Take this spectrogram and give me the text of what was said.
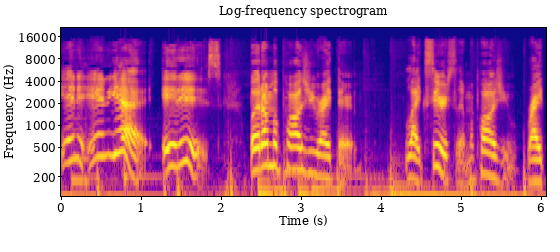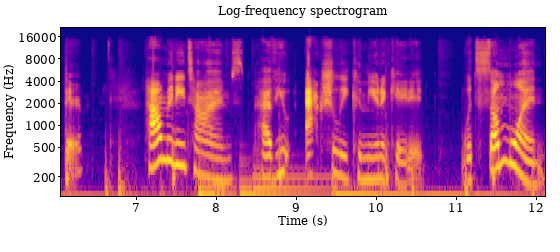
And, mm-hmm. and yeah, it is. But I'm going to pause you right there. Like, seriously, I'm going to pause you right there. How many times have you actually communicated with someone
